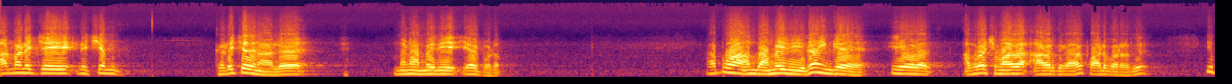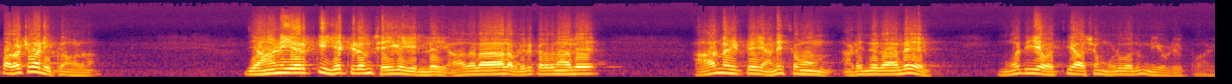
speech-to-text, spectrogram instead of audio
ஆன்ம நிச்சய நிச்சயம் கிடைச்சதுனால மன அமைதி ஏற்படும். அப்போ அந்த அமைதி தான் இங்கே இவ்வளோ அபரோட்சமாக ஆகிறதுக்காக பாடுபடுறது. இது பரோட்சமாக நிற்கும் அவ்வளோதான் தியானியருக்கு இயற்றிடம் செய்கை இல்லை. ஆதலால் அப்படி இருக்கிறதுனாலே ஆன்மனிட்டை அனிசமம் அடைந்ததாலே மோதிய வித்தியாசம் முழுவதும் நீ உழைப்பாய்.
